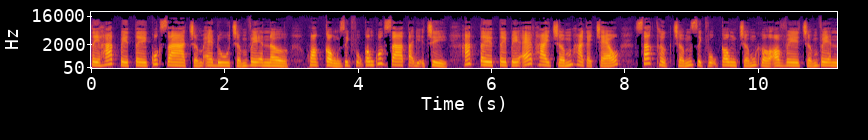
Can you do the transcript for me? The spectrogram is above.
thpt quốc gia edu vn hoặc cổng dịch vụ công quốc gia tại địa chỉ https 2 2 gạch chéo xác thực dịch vụ công gov vn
